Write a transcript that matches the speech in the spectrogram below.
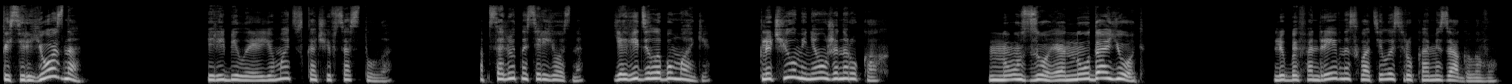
Ты серьезно? Перебила ее мать, вскочив со стула. «Абсолютно серьезно. Я видела бумаги. Ключи у меня уже на руках». «Ну, Зоя, ну дает!» Любовь Андреевна схватилась руками за голову.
